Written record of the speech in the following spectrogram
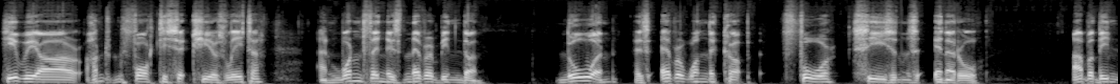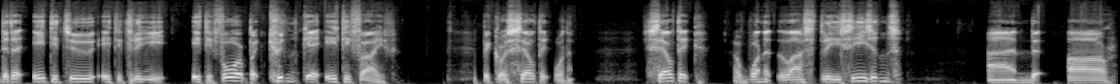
Here we are, 146 years later, and one thing has never been done. No one has ever won the Cup four seasons in a row. Aberdeen did it 82, 83, 84, but couldn't get 85 because Celtic won it. Celtic have won it the last three seasons and are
